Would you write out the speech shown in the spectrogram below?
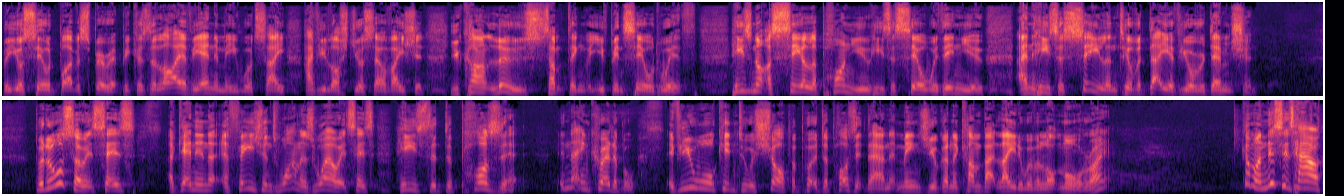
that you're sealed by the Spirit because the lie of the enemy would say, Have you lost your salvation? You can't lose something that you've been sealed with. He's not a seal upon you, He's a seal within you. And He's a seal until the day of your redemption. But also, it says, again in Ephesians 1 as well, it says, He's the deposit. Isn't that incredible? If you walk into a shop and put a deposit down, it means you're going to come back later with a lot more, right? Come on, this is how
